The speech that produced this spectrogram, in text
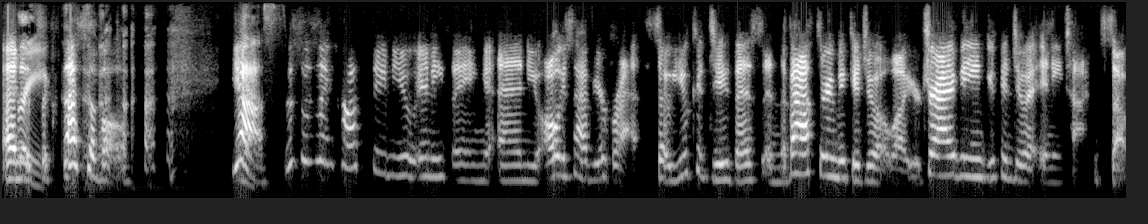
and free. it's accessible. yeah, yes. this isn't costing you anything and you always have your breath. So you could do this in the bathroom, you could do it while you're driving, you can do it anytime. So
